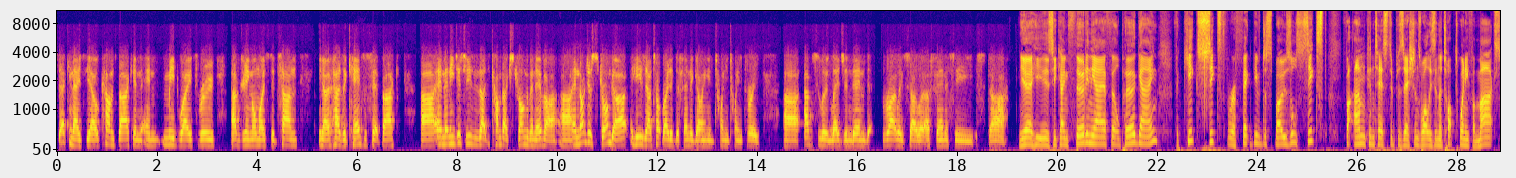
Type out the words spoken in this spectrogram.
second ACL, comes back and, and midway through, averaging almost a ton, you know, has a cancer setback. Uh, and then he just uses that to come back stronger than ever. Uh, and not just stronger, he's our top rated defender going in 2023. Uh, absolute legend and rightly so, a fantasy star. Yeah, he is. He came third in the AFL per game for kicks, sixth for effective disposals, sixth for uncontested possessions, while he's in the top 20 for marks,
